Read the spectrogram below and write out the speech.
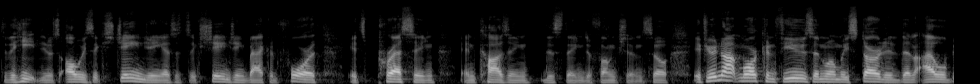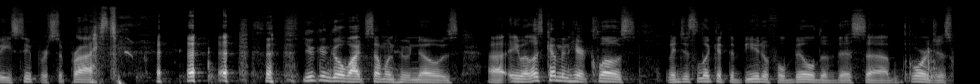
to the heat, you know, it's always exchanging. As it's exchanging back and forth, it's pressing and causing this thing to function. So if you're not more confused than when we started, then I will be super surprised. you can go watch someone who knows. Uh, anyway, let's come in here close and just look at the beautiful build of this uh, gorgeous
